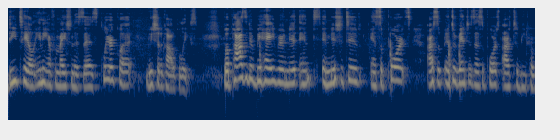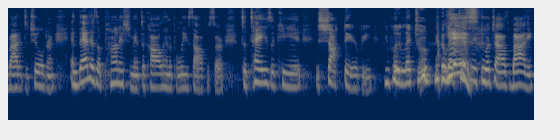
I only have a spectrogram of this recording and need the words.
detail any information that says clear cut. We should have called the police. But positive behavior ini- in- initiative and supports our interventions and supports are to be provided to children, and that is a punishment to call in a police officer to tase a kid. is Shock therapy. You put electro electricity through a child's body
